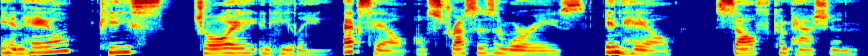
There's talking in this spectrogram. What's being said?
Inhale, peace, joy, and healing. Exhale, all stresses and worries. Inhale, self compassion.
